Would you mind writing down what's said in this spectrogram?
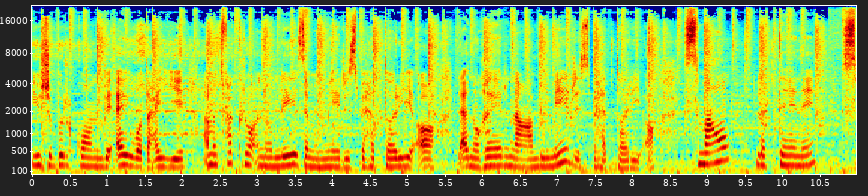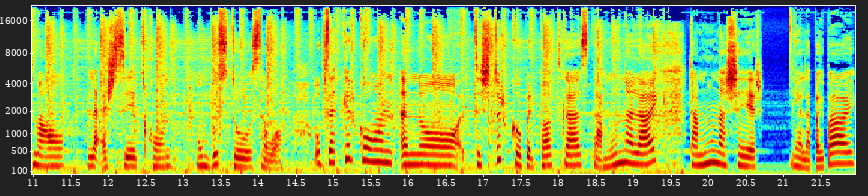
يجبركم بأي وضعية. أم تفكروا أنه لازم نمارس بهالطريقة لأنه غيرنا عم بيمارس بهالطريقة. اسمعوا للتاني اسمعوا لأجسادكم وانبسطوا سوا. وبذكركم إنه تشتركوا بالبودكاست تعملوا لنا like تعملوا لنا share يلا bye bye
